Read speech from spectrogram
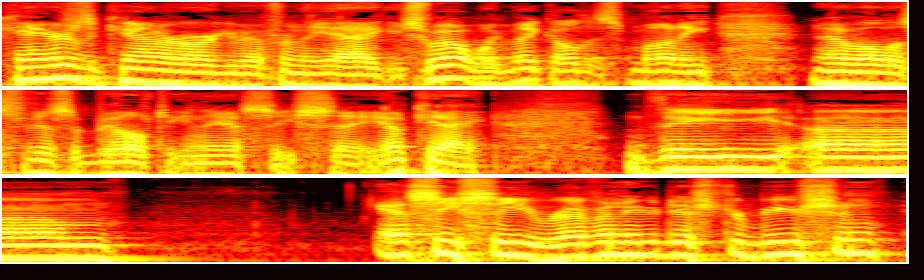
Here's the counter argument from the Aggies. Well, we make all this money and have all this visibility in the SEC. Okay, the um, SEC revenue distribution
